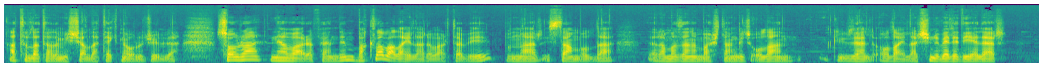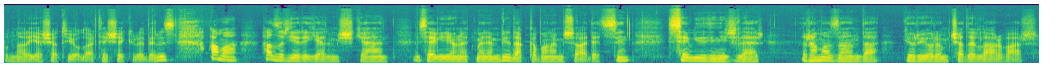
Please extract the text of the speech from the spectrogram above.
hatırlatalım inşallah tekne orucuyla. Sonra ne var efendim? Baklava alayları var tabii. Bunlar İstanbul'da Ramazan'ın başlangıcı olan güzel olaylar. Şimdi belediyeler bunları yaşatıyorlar. Teşekkür ederiz. Ama hazır yeri gelmişken sevgili yönetmenim bir dakika bana müsaade etsin. Sevgili dinleyiciler Ramazan'da görüyorum çadırlar var.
